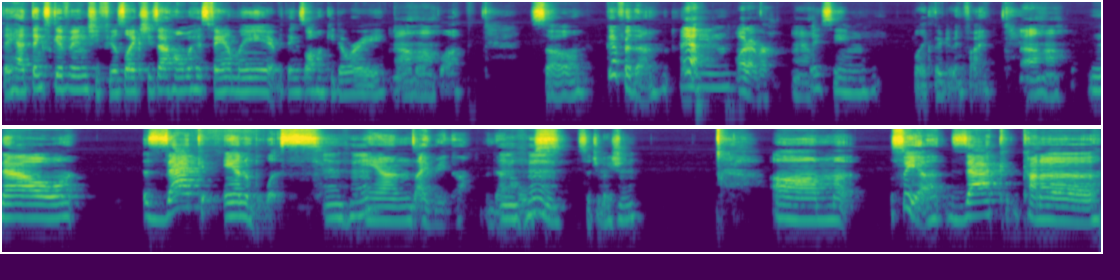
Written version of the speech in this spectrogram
They had Thanksgiving. She feels like she's at home with his family. Everything's all hunky dory. Blah, blah, Uh-huh. blah. So good for them. I Yeah. mean, Whatever. Yeah. they seem like they're doing fine. Uh-huh. Now, Zach and Bliss Mm-hmm. and Irina in that whole Mhm. s- situation. Um. So yeah, Zach kind of.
